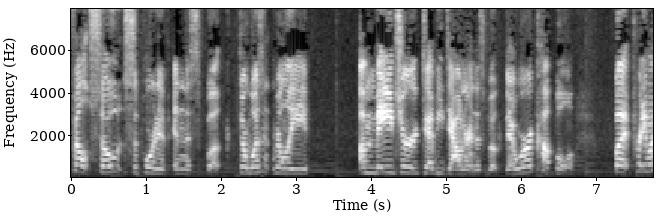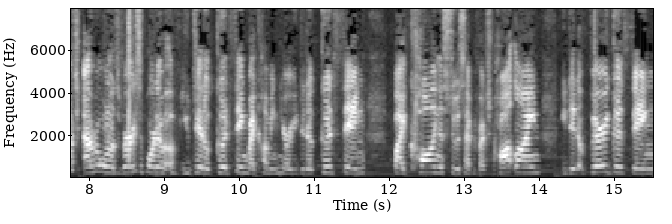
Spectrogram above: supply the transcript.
felt so supportive in this book. There wasn't really a major Debbie Downer in this book. There were a couple, but pretty much everyone was very supportive of you did a good thing by coming here. You did a good thing by calling the suicide prevention hotline. You did a very good thing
